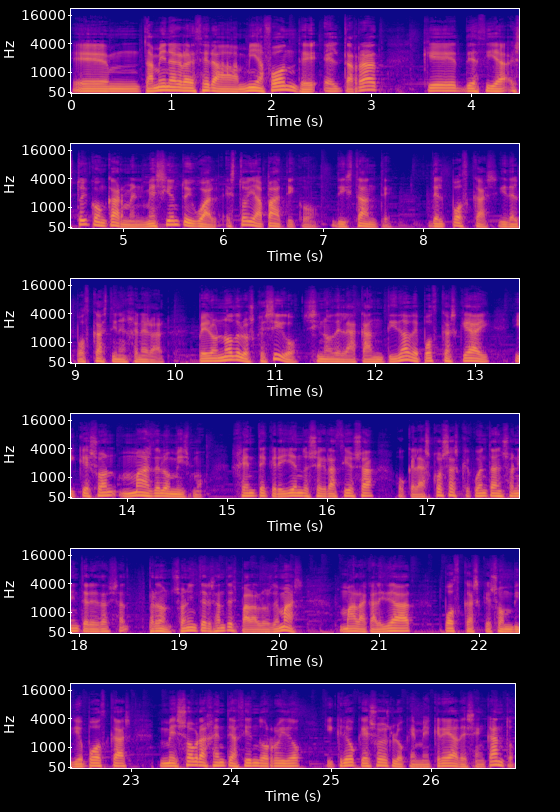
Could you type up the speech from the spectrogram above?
Em, también agradecer a Mia Font de El Tarrat que decía, estoy con Carmen, me siento igual, estoy apático, distante del podcast y del podcasting en general, pero no de los que sigo, sino de la cantidad de podcasts que hay y que son más de lo mismo. Gente creyéndose graciosa o que las cosas que cuentan son, perdón, son interesantes para los demás. Mala calidad, podcasts que son videopodcasts, me sobra gente haciendo ruido y creo que eso es lo que me crea desencanto.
